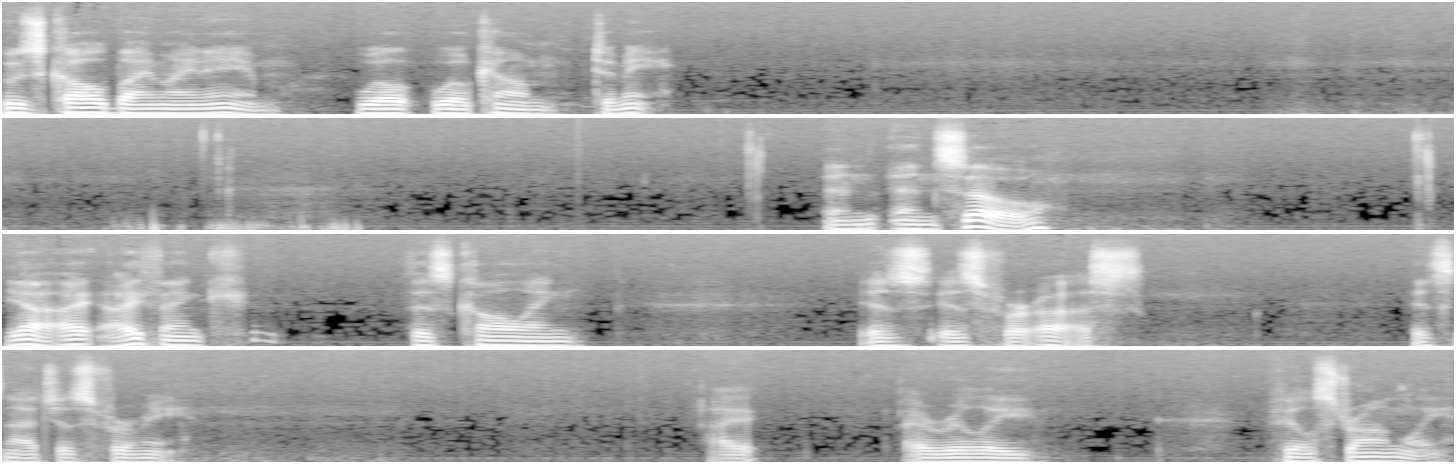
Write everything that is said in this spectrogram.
who's called by my name will, will come to me. And and so yeah, I, I think this calling is is for us. It's not just for me. I I really feel strongly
